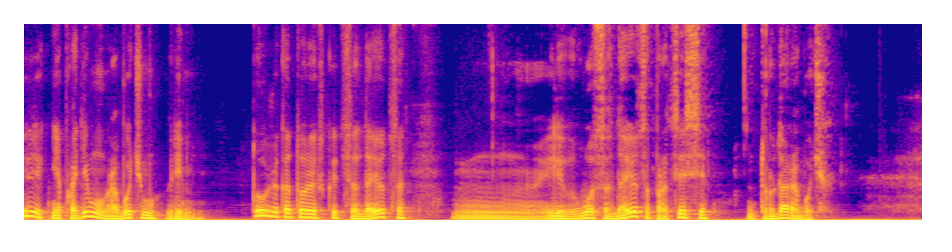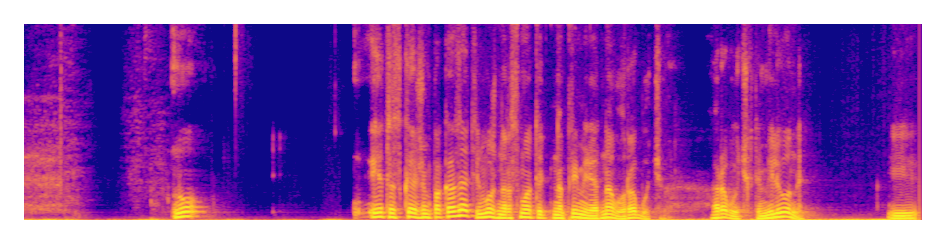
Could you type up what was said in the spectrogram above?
или к необходимому рабочему времени. Тоже, которое, сказать, создается или воссоздается в процессе труда рабочих. Ну, это, скажем, показатель можно рассматривать на примере одного рабочего. рабочих-то миллионы. И,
